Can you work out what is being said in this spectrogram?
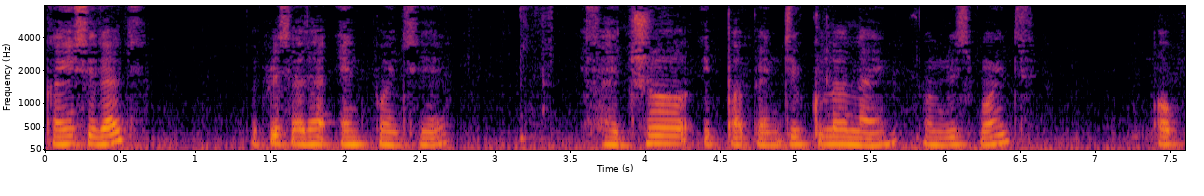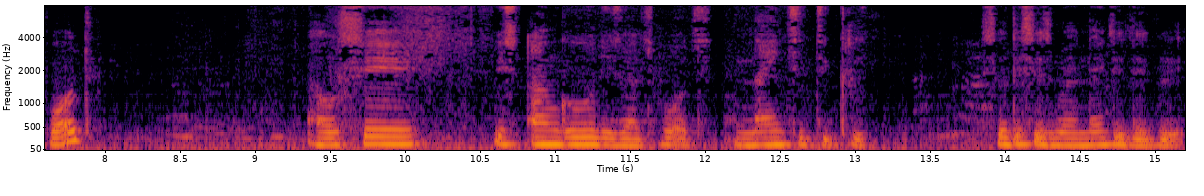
can you see that? I place at that end point here if I draw a perpendicular line from this point upward. I will say this angle is at what? 90 degree. So this is my 90 degree.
